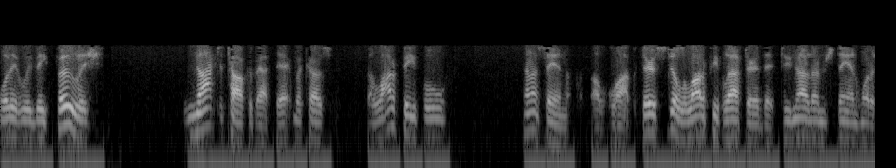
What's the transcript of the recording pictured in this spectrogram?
well, it would be foolish not to talk about that because a lot of people. I'm not saying a lot, but there's still a lot of people out there that do not understand what a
